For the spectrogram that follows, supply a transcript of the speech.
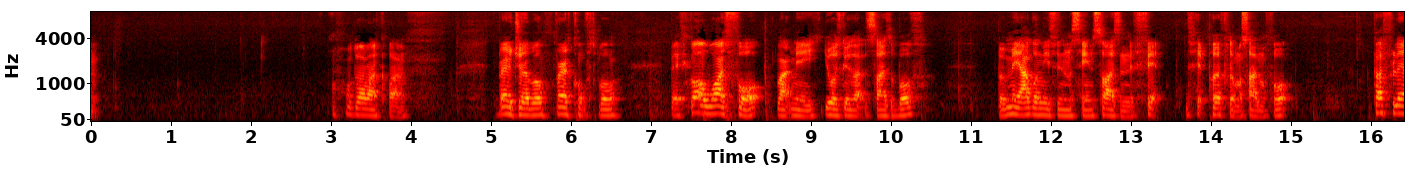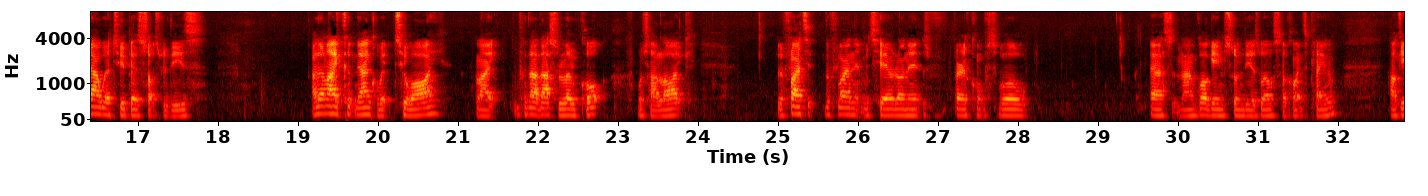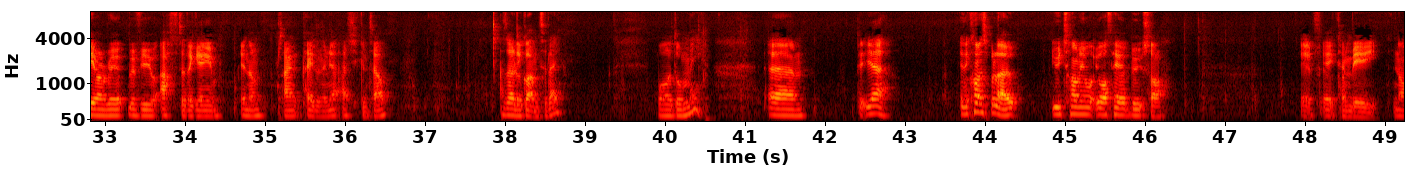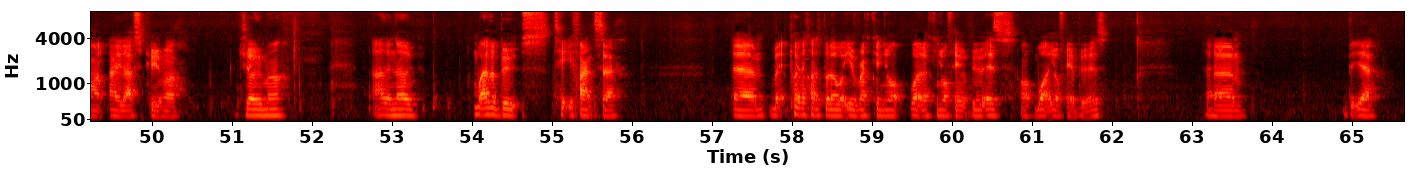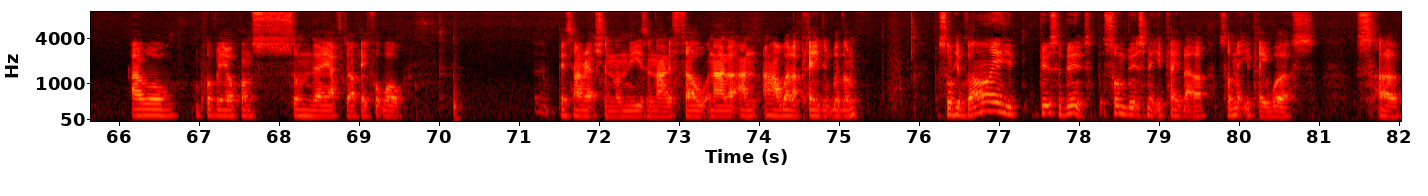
what do I like about them? Very durable, very comfortable. But if you've got a wide foot, like me, you always go like the size above. But me, I've got these in the same size and they fit, fit perfectly on my side of my foot. Preferably, I wear two pairs of socks with these. I don't like the ankle bit too high. Like, for that, that's low cut, which I like. The fly, the Flyknit material on it is very comfortable. Yes, and I've got a game Sunday as well, so I can't wait to play them. I'll give a re review after the game in them, so I haven't played them yet, as you can tell. I've only got them today. Well done me. Um, but yeah, in the comments below, you tell me what your favourite boots are. If it can be Nike, Adidas, Puma, Joma, I don't know, whatever boots take your fancy. Um, but put in the comments below what you reckon your what you reckon your favourite boot is, or what your favourite boot is. Um, but yeah, I will put a video up on Sunday after I play football. Based on reaction on these and how they felt and how, and how well I played it with them. Some people go, oh yeah, boots are boots. But some boots make you play better, some make you play worse. So,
